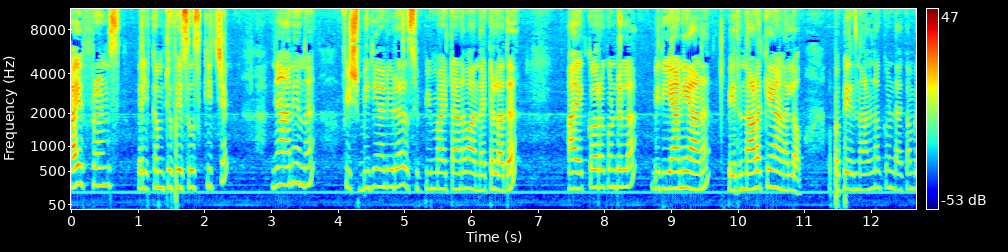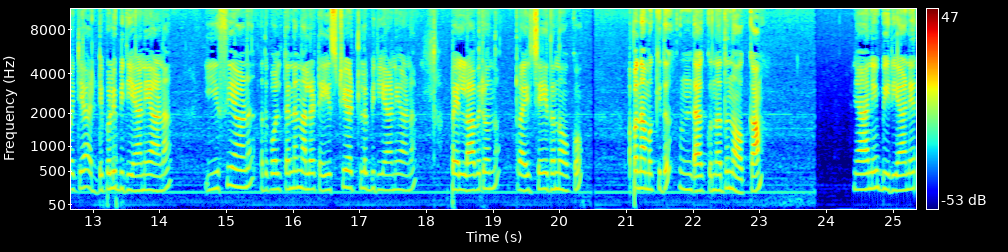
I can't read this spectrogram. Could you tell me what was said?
Hi friends welcome to Fizu's kitchen ഞാൻ ഇന്ന് ഫിഷ് ബിരിയാണിയുടെ റെസിപ്പിയുമായിട്ടാണ് വന്നിട്ടുള്ളത്. അയക്കോറ കൊണ്ടുള്ള ബിരിയാണിയാണ് പെരുന്നാളൊക്കെയാണല്ലോ. അപ്പോൾ പെരുന്നാളിനൊക്കെ ഉണ്ടാക്കാൻ പറ്റിയ അടിപൊളി ബിരിയാണിയാണ്. ഈസിയാണ് അതുപോലെ തന്നെ നല്ല ടേസ്റ്റി ആയിട്ടുള്ള ബിരിയാണിയാണ്. അപ്പോൾ എല്ലാവരും ഒന്ന് ട്രൈ ചെയ്ത് നോക്കൂ. അപ്പോൾ നമുക്കിത് ഉണ്ടാക്കുന്നത് നോക്കാം. ഞാൻ ഈ ബിരിയാണി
